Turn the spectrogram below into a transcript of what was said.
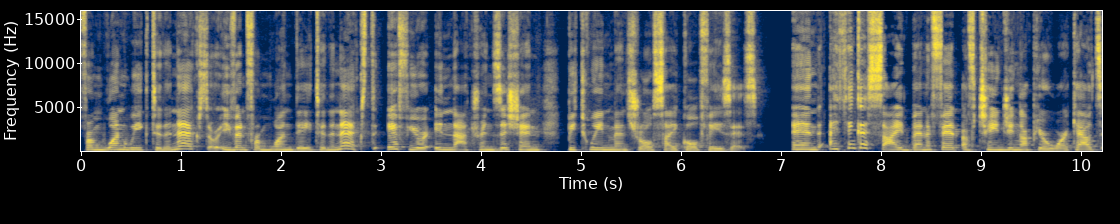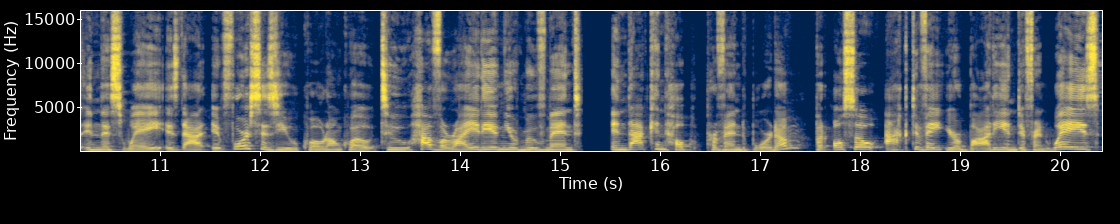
from one week to the next or even from one day to the next if you're in that transition between menstrual cycle phases. And I think a side benefit of changing up your workouts in this way is that it forces you, quote unquote, to have variety in your movement. And that can help prevent boredom, but also activate your body in different ways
